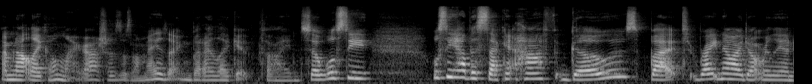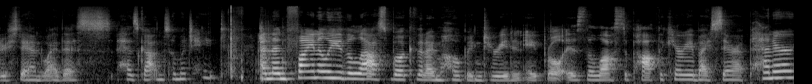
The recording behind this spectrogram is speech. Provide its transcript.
I'm not like, oh my gosh, this is amazing, but I like it fine. So we'll see We'll see how the second half goes, but right now I don't really understand why this has gotten so much hate. And then finally, the last book that I'm hoping to read in April is The Lost Apothecary by Sarah Penner.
